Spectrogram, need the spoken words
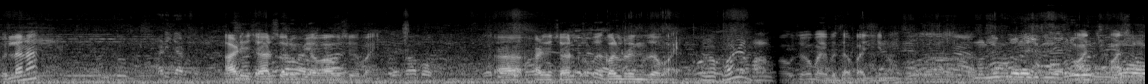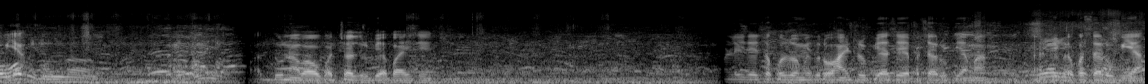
કેટલા ના સાડી ચારસો રૂપિયા ભાવ છે ભાઈ. આ સાડી ચારસો રૂપિયા કલરિંગ છે ભાઈ. ભાવ? છે ભાઈ બધા ભાજીનો પાંચ પાંચ રૂપિયા. આદુના ભાવ પચાસ રૂપિયા ભાઈ છે. લઈ જઈ શકો છો મિત્રો સાઠ રૂપિયા છે પચાસ રૂપિયામાં. પચાસ રૂપિયા.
